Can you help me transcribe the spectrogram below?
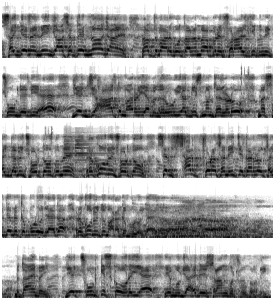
سجدے میں نہیں جا سکتے، نہ جائیں۔ رب تبارک و تعالیٰ میں اپنے فرائض کی اتنی چھوٹ دے دی ہے، یہ جہاد تمہارے لیے اب ضروری ہے۔ دشمن سے لڑو، میں سجدہ بھی چھوڑتا ہوں تمہیں رکو بھی چھوڑتا ہوں۔ صرف سر تھوڑا سا نیچے کر لو، سجدہ بھی قبول ہو جائے گا رکو بھی تمہارا قبول ہو جائے گا۔ بتائیں بھائی، یہ چھوٹ کس کو ہو رہی ہے؟ یہ مجاہد اسلام کو چھوٹ ہو رہی ہے۔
